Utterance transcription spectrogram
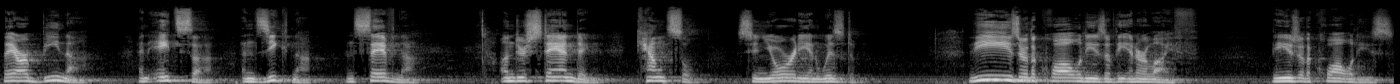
They are Bina and Eitzah and Zikna and Sevna, understanding, counsel, seniority, and wisdom. These are the qualities of the inner life. These are the qualities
